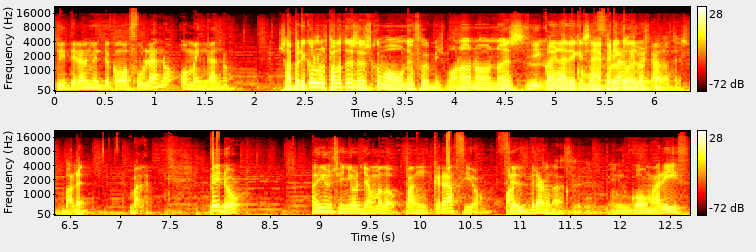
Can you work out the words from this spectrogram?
Literalmente como fulano o mengano. O sea, Perico de los Palotes es como un eufemismo, ¿no? No, no, es, Sí, no hay nadie que se llame Perico de los mengano. Palotes, ¿vale? Vale. Pero hay un señor llamado Pancracio Celdrán Pancracio, mío. Gomariz,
